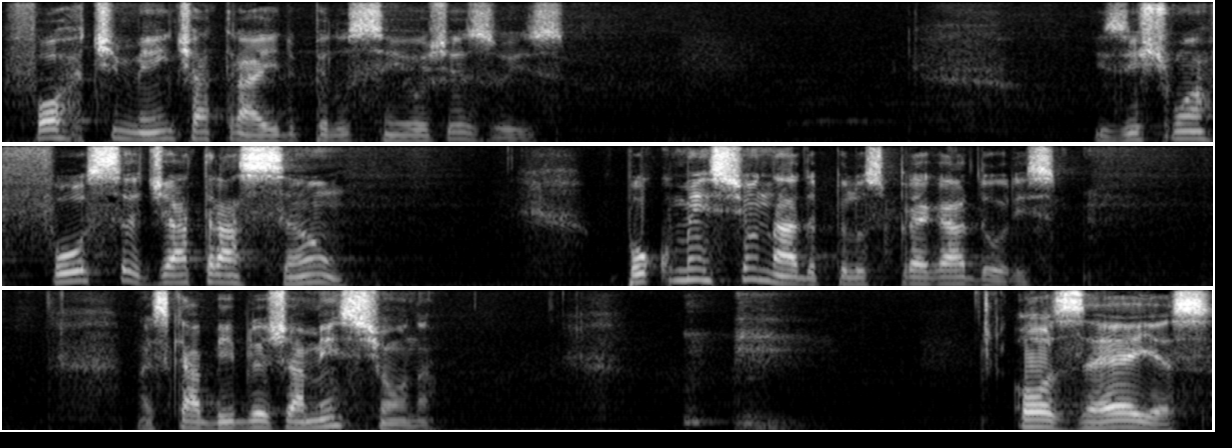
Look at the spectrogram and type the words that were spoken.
Fortemente atraído pelo Senhor Jesus. Existe uma força de atração pouco mencionada pelos pregadores, mas que a Bíblia já menciona. Oséias,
